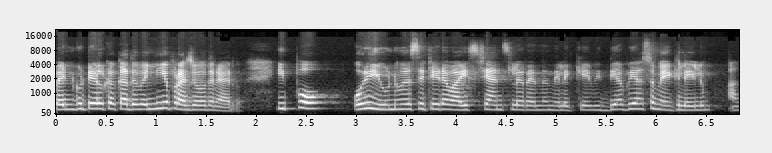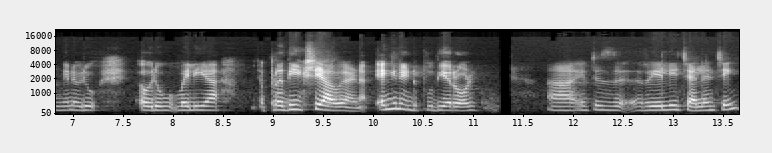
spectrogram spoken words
പെൺകുട്ടികൾക്കൊക്കെ അത് വലിയ പ്രചോദനമായിരുന്നു. ഇപ്പോൾ ഒരു യൂണിവേഴ്സിറ്റിയുടെ വൈസ് ചാൻസലർ എന്ന നിലയ്ക്ക് വിദ്യാഭ്യാസ മേഖലയിലും അങ്ങനെ ഒരു ഒരു വലിയ പ്രതീക്ഷയാവുകയാണ്. എങ്ങനെയുണ്ട് പുതിയ role it is really challenging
